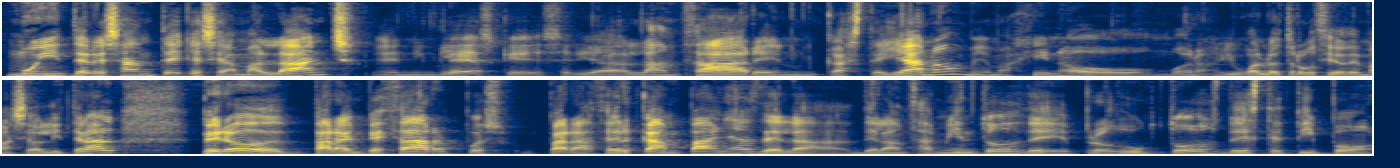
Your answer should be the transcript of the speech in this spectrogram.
muy interesante que se llama Launch en inglés, que sería lanzar en castellano, me imagino, o bueno, igual lo he traducido demasiado literal, pero para empezar, pues para hacer campañas de, la, de lanzamiento de productos de este tipo.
